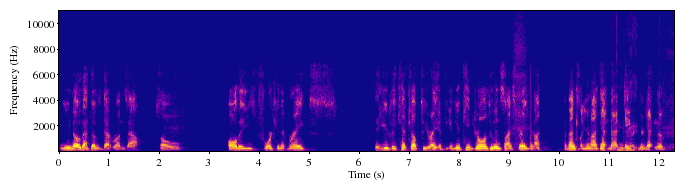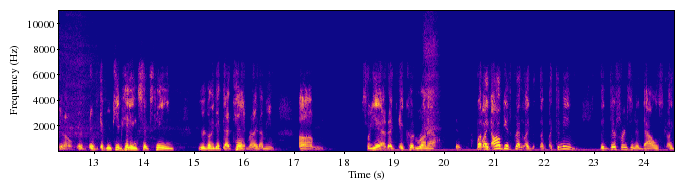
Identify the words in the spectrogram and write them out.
you know that does that runs out. So all these fortunate breaks, they usually catch up to you, right? If if you keep drawing to an inside straight, you're not. Eventually, you're not getting that eight. Right. You're getting the, you know, if, if, if you keep hitting 16, you're going to get that 10, right? I mean, um, so yeah, that it could run out. But like I'll give credit, like, like like to me, the difference in the Dallas, like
